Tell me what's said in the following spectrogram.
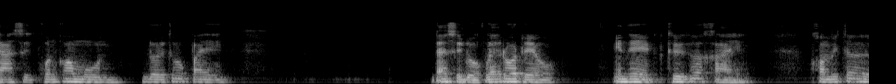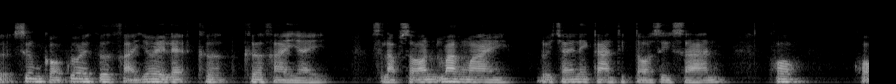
การสืบค้นข้อมูลโดยทั่วไปได้สะดวกและรวดเร็ว อินเทอร์เน็ตคือเครือข่ายคอมพิวเตอร์ซึ่งประกอบด้วยเครือข่ายย่อยและเครือเครือข่ายใหญ่ สลับซ้อนมากมาย โดยใช้ในการติดต่อสื่อสาร ข้อข้อ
